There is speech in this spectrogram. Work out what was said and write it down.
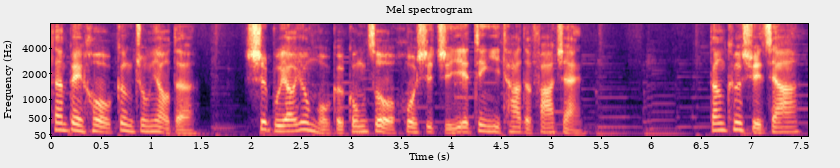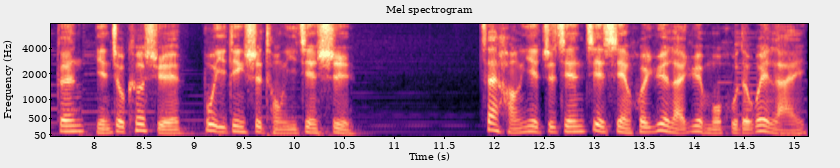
但背后更重要的是，不要用某个工作或是职业定义它的发展。当科学家跟研究科学不一定是同一件事，在行业之间界限会越来越模糊的未来，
